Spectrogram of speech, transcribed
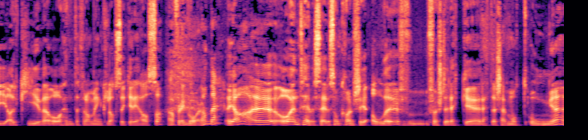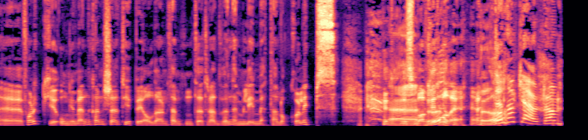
i arkivet og hente fram en klassiker, jeg også. Ja, For det går an, det. Ja, eh, og en TV-serie som kanskje i aller første rekke retter seg mot unge eh, folk. Unge menn kanskje, type i alderen 15 til 30, nemlig Metalocalypse. Du smak litt på det. Den har ikke jeg hørt om.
